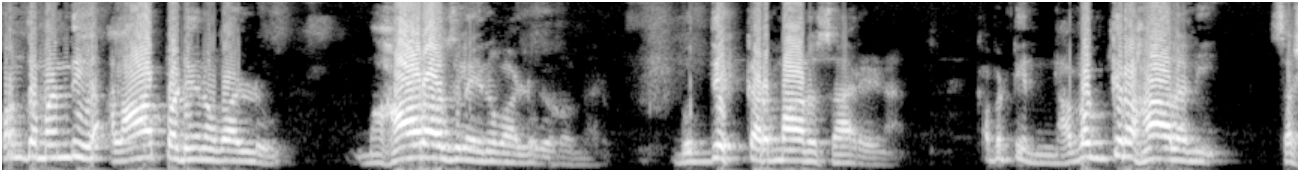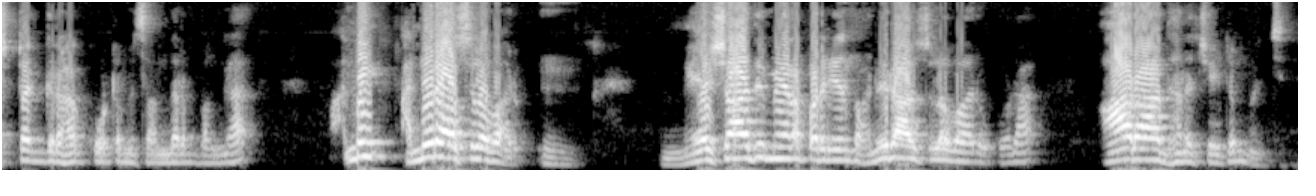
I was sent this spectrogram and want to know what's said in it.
కొంతమంది అలా పడిన వాళ్ళు మహారాజులైన వాళ్ళు కూడా ఉన్నారు. బుద్ధి కర్మానుసారేణ. కాబట్టి నవగ్రహాలని షష్టగ్రహ కూటమి సందర్భంగా అన్ని అన్ని రాసుల వారు. మేషాది మీన పర్యంతం అన్ని రాసుల వారు కూడా ఆరాధన చేయటం మంచిది.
